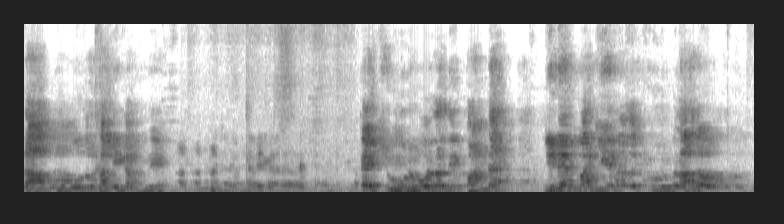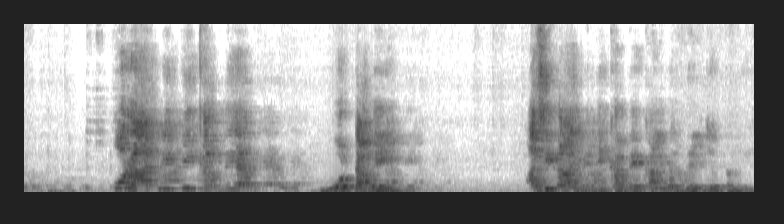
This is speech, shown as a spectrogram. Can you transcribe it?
ਰਾਤ ਨੂੰ ਬੋਤਲ ਖਾਲੀ ਕਰ ਦਿੰਦੇ ਆ। ਤੇ ਝੂਠ ਬੋਲਣ ਦੀ ਪੰਡ ਹੈ, ਜਿਹਨੇ ਮਰਜ਼ੀ ਇਹਨਾਂ ਦਾ ਝੂਠ ਬੁਲਾ ਲਓ। ਉਹ ਰਾਜਨੀਤੀ ਕਰਦੇ ਆ, ਵੋਟਾਂ ਦੀ। ਅਸੀਂ ਰਾਜਨੀਤੀ ਕਰਦੇ ਕਾਲੀ ਦਲ ਦਿਲ ਜਿੱਤਣ ਦੀ।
